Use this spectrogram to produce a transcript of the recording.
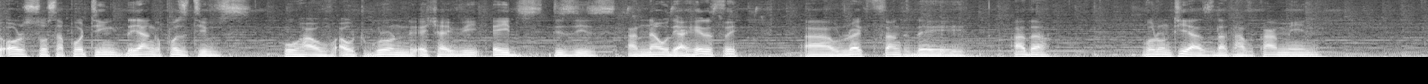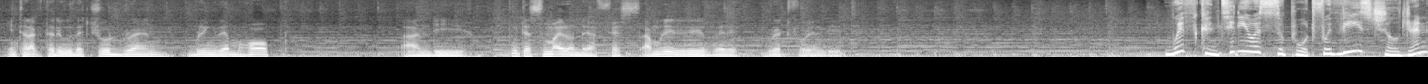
also supporting the young positives who have outgrown the HIV AIDS disease and now they are healthy. I would like to thank the other volunteers that have come in, interacted with the children, bring them hope, and put a smile on their face. I'm really, really very grateful indeed. With continuous support for these children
